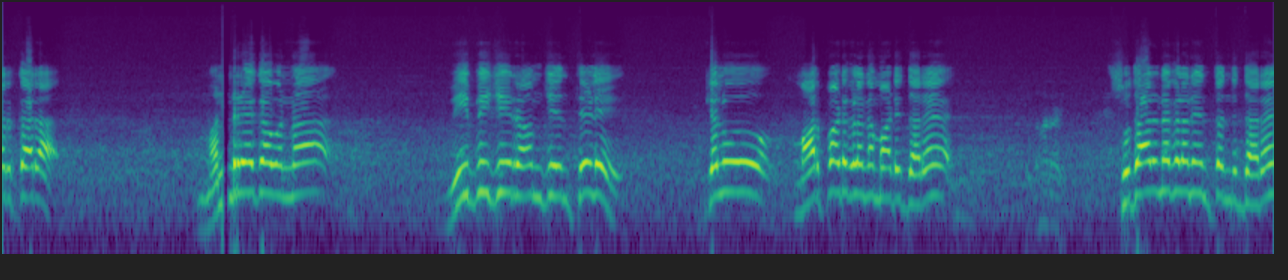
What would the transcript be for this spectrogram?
ಸರ್ಕಾರ ಮನ್ರೇಗಾವನ್ನ ವಿ ಬಿ ಜಿ ರಾಮ್ಜಿ ಅಂತೇಳಿ ಕೆಲವು ಮಾರ್ಪಾಡುಗಳನ್ನು ಮಾಡಿದ್ದಾರೆ. ಸುಧಾರಣೆಗಳನ್ನೇನು ತಂದಿದ್ದಾರೆ.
